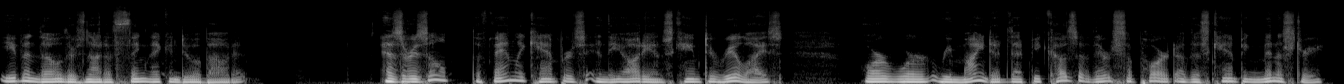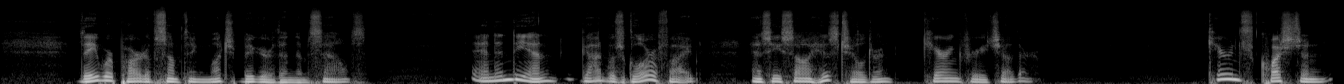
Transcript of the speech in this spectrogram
even though there's not a thing they can do about it. As a result, the family campers in the audience came to realize or were reminded that because of their support of this camping ministry, they were part of something much bigger than themselves. And in the end, God was glorified as he saw his children caring for each other. Karen's question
